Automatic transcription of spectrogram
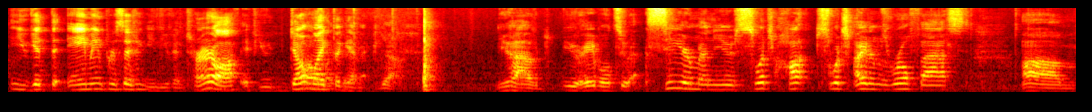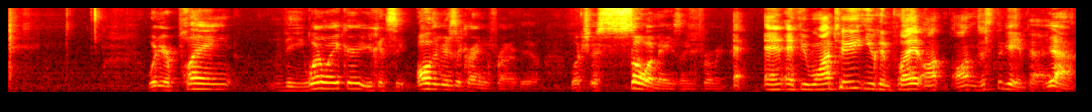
you get the aiming precision. You, you can turn it off if you don't Oh, like the gimmick. Yeah. You have you're able to see your menu, switch hot switch items real fast. Um, when you're playing the Wind Waker, you can see all the music right in front of you, which is so amazing for me. And if you want to, you can play it on, on just the gamepad. Yeah,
